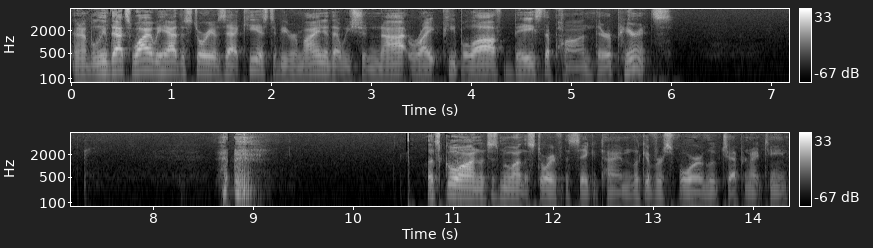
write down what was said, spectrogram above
And I believe that's why we have the story of Zacchaeus to be reminded that we should not write people off based upon their appearance. Let's go on. Let's just move on to the story for the sake of time. Look at verse 4 of Luke chapter 19.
